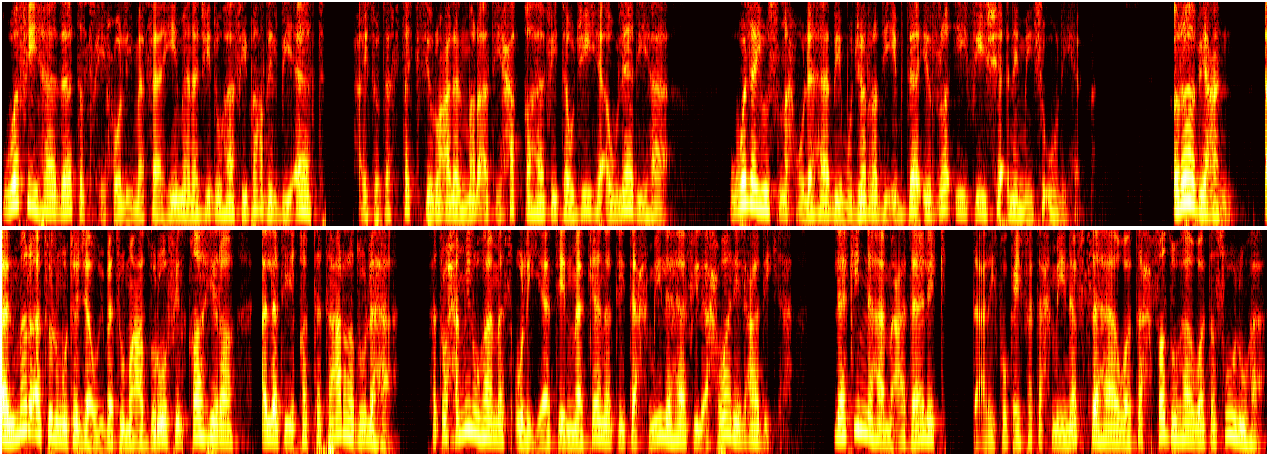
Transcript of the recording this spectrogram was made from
وفي هذا تصحيح لمفاهيم نجدها في بعض البيئات حيث تستكثر على المرأة حقها في توجيه أولادها ولا يسمح لها بمجرد إبداء الرأي في شأن من شؤونهم. رابعا المرأة المتجاوبة مع الظروف القاهرة التي قد تتعرض لها فتحملها مسؤوليات ما كانت لتحملها في الأحوال العادية. لكنها مع ذلك تعرف كيف تحمي نفسها وتحفظها وتصونها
